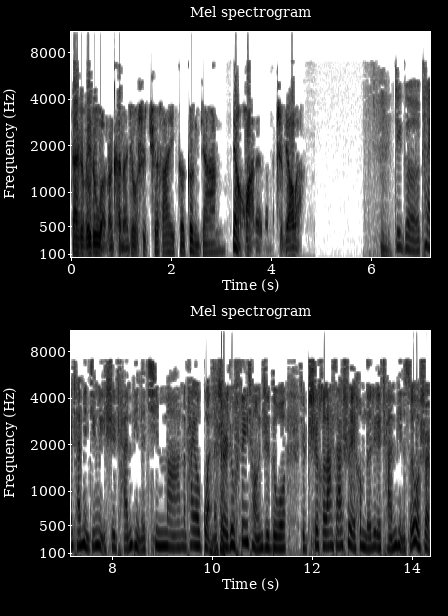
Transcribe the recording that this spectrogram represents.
但是唯独我们可能就是缺乏一个更加量化的那么指标吧。嗯，这个看来产品经理是产品的亲妈，那他要管的事儿就非常之多，就吃喝拉撒睡，恨不得这个产品所有事儿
